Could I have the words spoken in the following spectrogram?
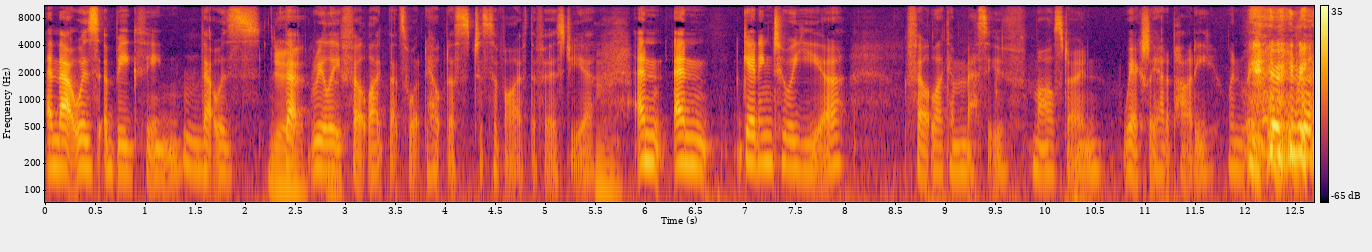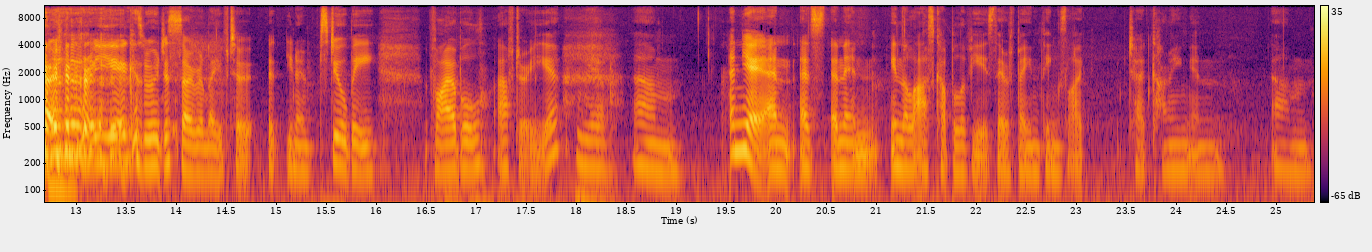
and that was a big thing. That was Yeah. that really felt like that's what helped us to survive the first year, Mm. and and getting to a year felt like a massive milestone. We actually had a party when we, when we opened for a year because we were just so relieved to, you know, still be viable after a year. yeah. Um, and yeah, and as and then in the last couple of years, there have been things like Chad coming and um,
